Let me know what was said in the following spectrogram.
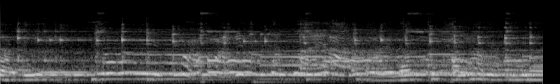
นาดนี้หวานที่สุดเลยอะตายแล้วทุกครั้งหน้าจริงๆเลย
